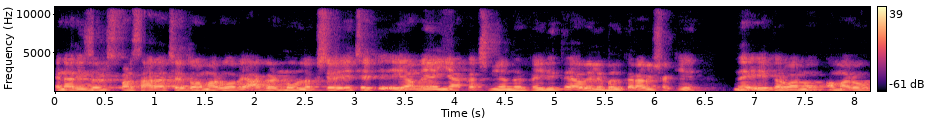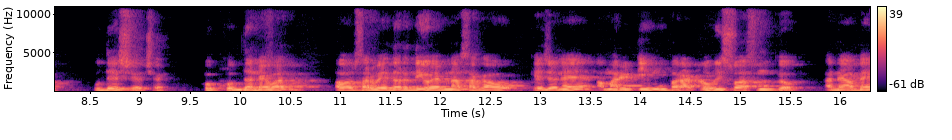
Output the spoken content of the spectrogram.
એના રિઝલ્ટ્સ પણ સારા છે, તો અમારું હવે આગળનું લક્ષ્ય એ છે કે એ અમે અહીંયા કચ્છની અંદર કઈ રીતે અવેલેબલ કરાવી શકીએ. ને એ કરવાનો અમારો ઉદ્દેશ્ય છે. ખૂબ ખૂબ ધન્યવાદ. સર્વે દર્દીઓ એમના સગાઓ કે જેને અમારી ટીમ ઉપર આટલો વિશ્વાસ મૂક્યો અને અમે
